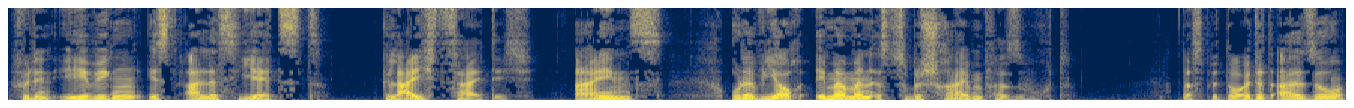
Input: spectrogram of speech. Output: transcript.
Für den Ewigen ist alles jetzt, gleichzeitig, eins, oder wie auch immer man es zu beschreiben versucht. Das bedeutet also,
